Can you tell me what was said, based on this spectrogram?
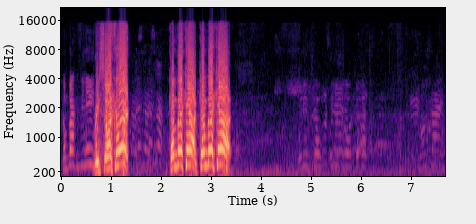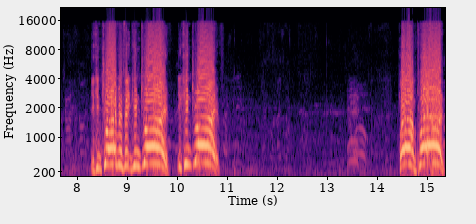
Come back if you need. Recycle it. Come back out. Come back out. William, show. William, show. Go back. You can drive with it. You can drive. You can drive. Play on. Play on.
